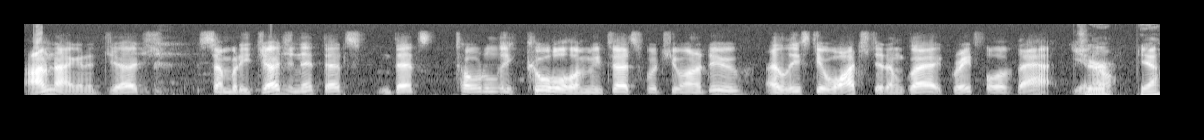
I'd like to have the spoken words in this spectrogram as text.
I'm not going to judge somebody judging it. That's that's totally cool. I mean, if that's what you want to do, at least you watched it. I'm glad, grateful of that. You sure. Yeah.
